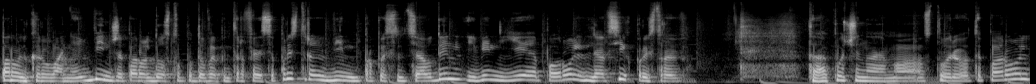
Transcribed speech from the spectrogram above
Пароль керування. Він же пароль доступу до веб-інтерфейсу пристроїв, Він прописується один і він є пароль для всіх пристроїв. Так, починаємо створювати пароль.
